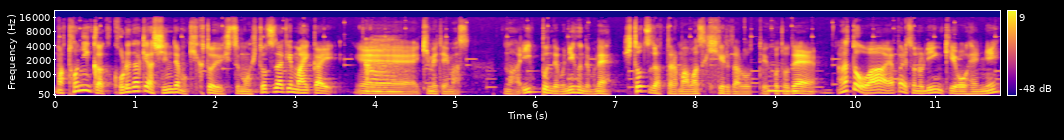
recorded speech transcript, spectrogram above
まあ、とにかくこれだけは死んでも聞くという質問を一つだけ毎回、えー決めています。まあ、1分でも2分でもね1つだったらまあまず聞けるだろうっていうことで、あとはやっぱりその臨機応変に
